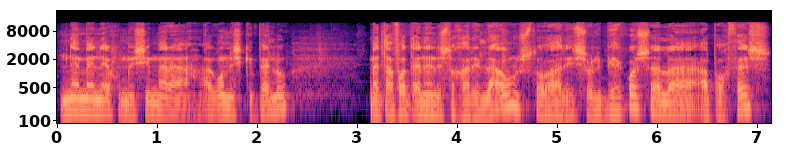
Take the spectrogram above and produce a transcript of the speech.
ναι μεν έχουμε σήμερα αγώνες κυπέλου, με τα φώτα είναι στο Χαριλάου, στο Άρης Ολυμπιακός, αλλά από χθες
